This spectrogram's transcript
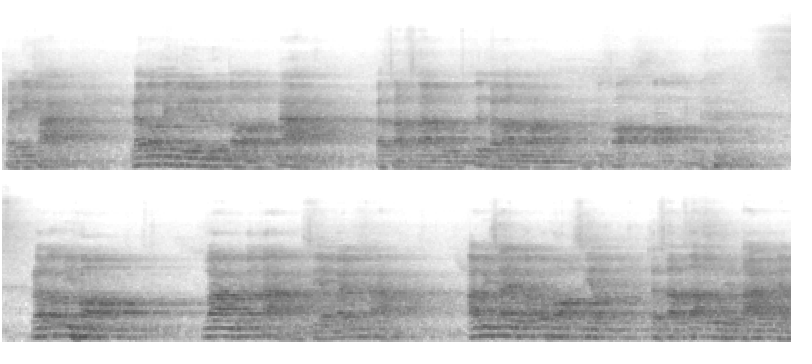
ไปในค่ายแล้วก็ไปยืนอยู่ต่อหน้ากษัตริย์ซาอูลซึ่งกำลังนอน แล้วก็มีหอกวางอยู่ข้างๆเสียบไว้ข้างอาวิชัยบอกว่าหอกเสียบกระสับซาโอเดตายไปแล้ว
